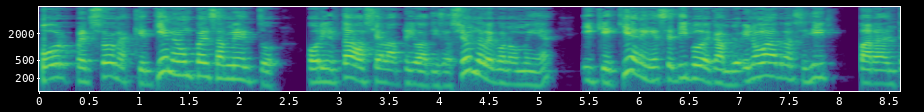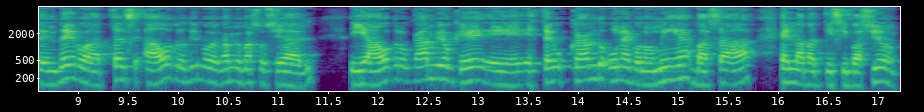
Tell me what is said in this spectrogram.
por personas que tienen un pensamiento orientado hacia la privatización de la economía y que quieren ese tipo de cambio. Y no van a transigir para entender o adaptarse a otro tipo de cambio más social, y a otro cambio que eh, esté buscando una economía basada en la participación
